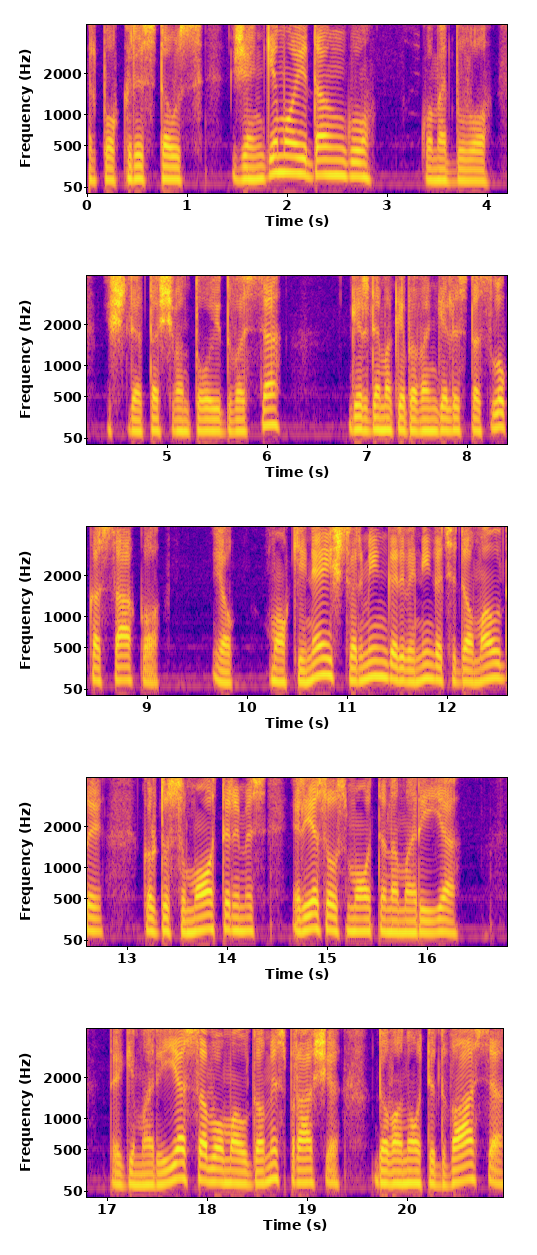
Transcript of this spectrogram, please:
Ir po Kristaus žengimo į dangų kuomet buvo išlieta šventoji dvasia, girdima kaip evangelistas Lukas sako, jog mokiniai ištvermingai ir vieningai atsidėjo maldai kartu su moterimis ir Jėzaus motina Marija. Taigi Marija savo maldomis prašė dovanoti dvasę,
